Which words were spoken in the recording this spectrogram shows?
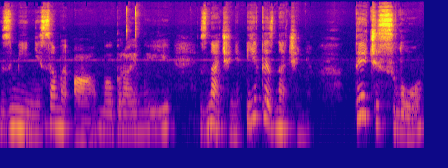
змінні саме А, ми обираємо її значення. І яке значення? Те число,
